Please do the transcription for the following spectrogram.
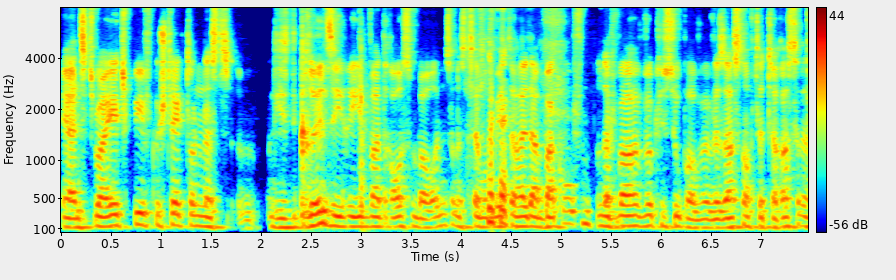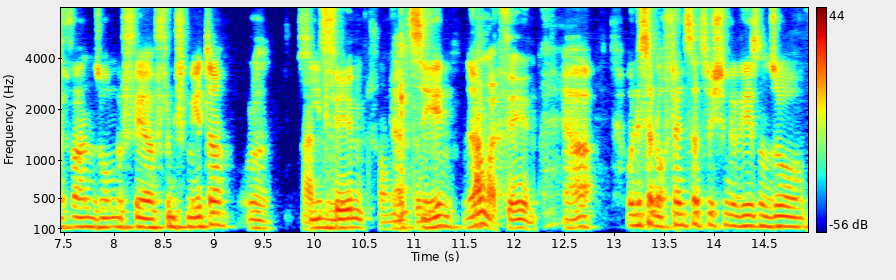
ja, ins Dry Age Beef gesteckt und das, die Grillserie war draußen bei uns und das Thermometer halt am Backofen. Und das war wirklich super, weil wir saßen auf der Terrasse, das waren so ungefähr fünf Meter oder sieben. Ja, zehn schon. Ja, zehn. Ne? Sagen wir zehn. Ja, und ist ja noch Fenster zwischen gewesen und so.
